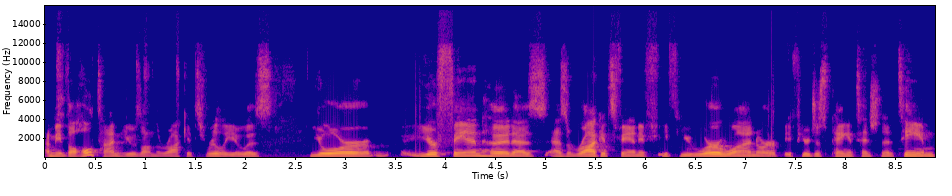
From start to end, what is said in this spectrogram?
I mean, the whole time he was on the Rockets, really, it was your your fanhood as as a Rockets fan, if if you were one, or if you're just paying attention to the team,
